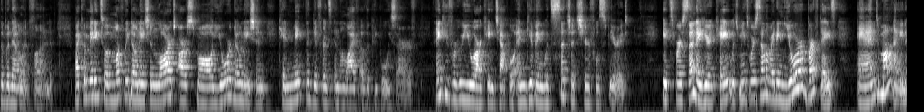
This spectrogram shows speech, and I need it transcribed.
the Benevolent Fund. By committing to a monthly donation, large or small, your donation can make the difference in the life of the people we serve. Thank you for who you are, Cade Chapel, and giving with such a cheerful spirit. It's First Sunday here at Cade, which means we're celebrating your birthdays and mine.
